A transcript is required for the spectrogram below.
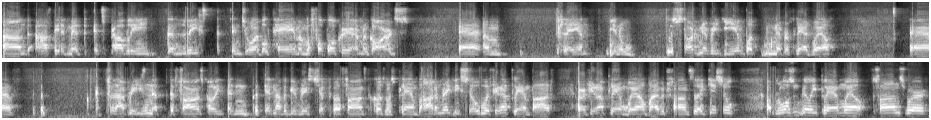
and I have to admit it's probably the least enjoyable time in my football career in regards um, playing. You know, starting every game, but never played well. Uh, for that reason, that the fans probably didn't didn't have a good relationship with the fans because I was playing bad, and rightly so. If you're not playing bad, or if you're not playing well, why would fans like you? So I wasn't really playing well. Fans were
